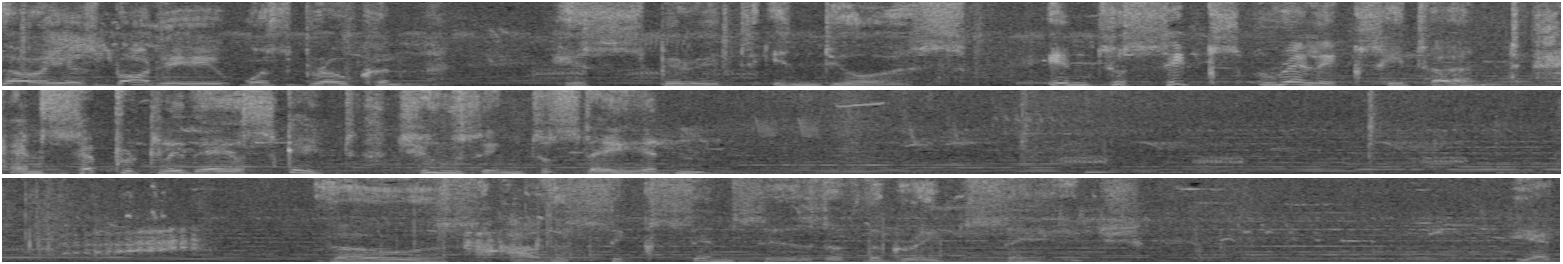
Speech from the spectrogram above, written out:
Though his body was broken, his spirit endures. Into six relics he turned, and separately they escaped, choosing to stay hidden. Those are the six senses of the great sage. Yet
